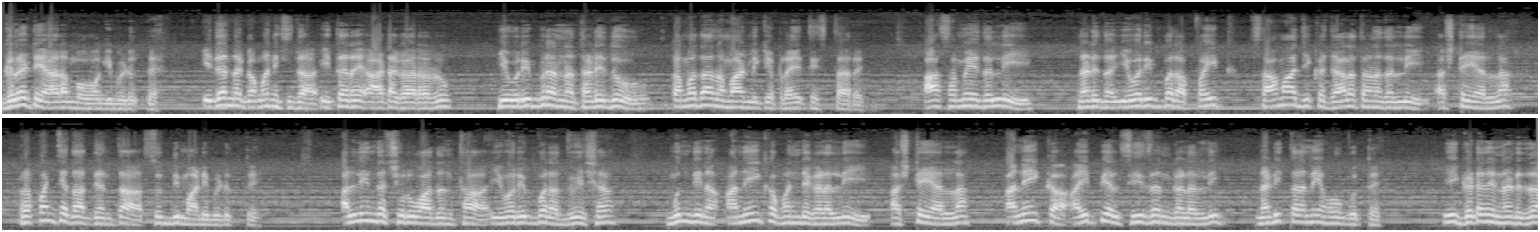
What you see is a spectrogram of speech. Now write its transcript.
ಗಲಾಟೆ ಆರಂಭವಾಗಿ ಬಿಡುತ್ತೆ. ಇದನ್ನ ಗಮನಿಸಿದ ಇತರೆ ಆಟಗಾರರು ಇವರಿಬ್ಬರನ್ನ ತಡೆದು ಸಮಾಧಾನ ಮಾಡಲಿಕ್ಕೆ ಪ್ರಯತ್ನಿಸ್ತಾರೆ. ಆ ಸಮಯದಲ್ಲಿ ನಡೆದ ಇವರಿಬ್ಬರ ಫೈಟ್ ಸಾಮಾಜಿಕ ಜಾಲತಾಣದಲ್ಲಿ ಅಷ್ಟೇ ಅಲ್ಲ, ಪ್ರಪಂಚದಾದ್ಯಂತ ಸುದ್ದಿ ಮಾಡಿಬಿಡುತ್ತೆ. ಅಲ್ಲಿಂದ ಶುರುವಾದಂಥ ಇವರಿಬ್ಬರ ದ್ವೇಷ ಮುಂದಿನ ಅನೇಕ ಪಂದ್ಯಗಳಲ್ಲಿ ಅಷ್ಟೇ ಅಲ್ಲ, ಅನೇಕ ಐ ಪಿ ಎಲ್ ಸೀಸನ್ಗಳಲ್ಲಿ ನಡೀತಾನೆ ಹೋಗುತ್ತೆ. ಈ ಘಟನೆ ನಡೆದ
